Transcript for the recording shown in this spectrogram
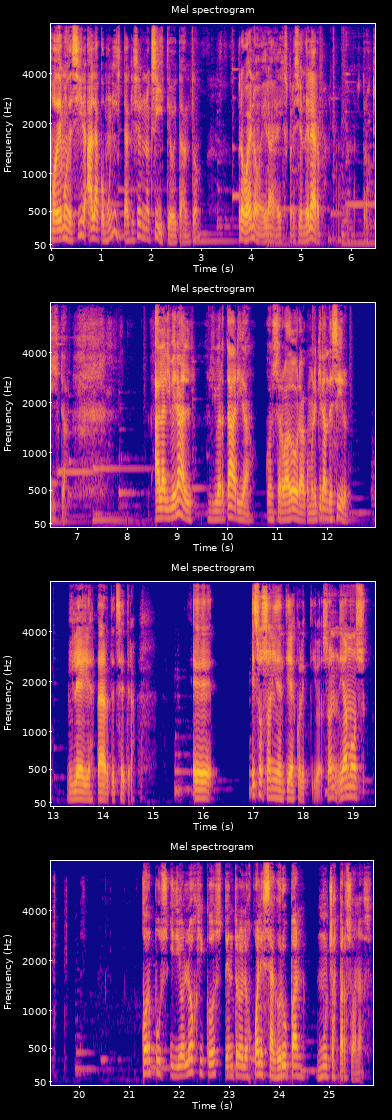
Podemos decir ala comunista, que ya no existe hoy tanto, pero bueno, era expresión del ERP, trotskista. Ala liberal, libertaria, conservadora, como le quieran decir, mi ley, expert, etc. Eh, esos son identidades colectivas, son, digamos, corpus ideológicos dentro de los cuales se agrupan muchas personas,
